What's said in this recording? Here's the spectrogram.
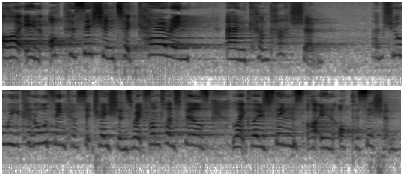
are in opposition to caring and compassion? I'm sure we can all think of situations where it sometimes feels like those things are in opposition.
